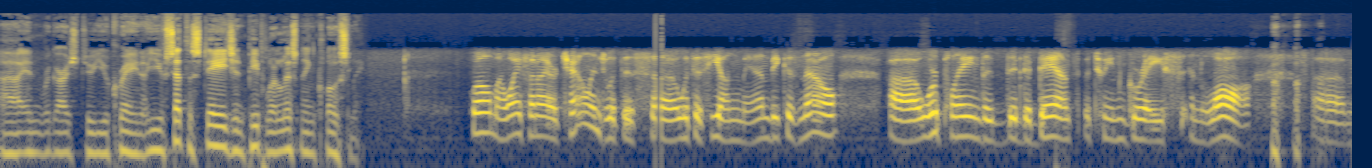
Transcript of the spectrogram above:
uh, in regards to Ukraine? You've set the stage, and people are listening closely. Well, my wife and I are challenged with this uh, with this young man because now uh, we're playing the, the the dance between grace and law. um,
